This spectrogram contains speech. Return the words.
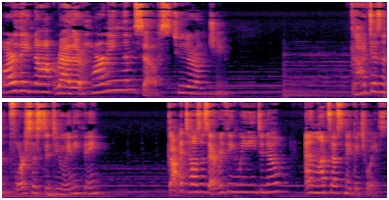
are they not rather harming themselves to their own shame? God doesn't force us to do anything. God tells us everything we need to know and lets us make a choice.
